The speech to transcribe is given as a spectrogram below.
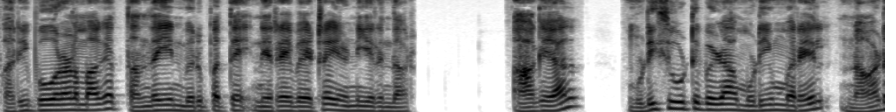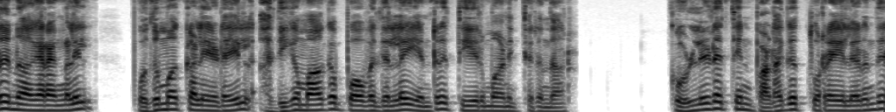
பரிபூரணமாக தந்தையின் விருப்பத்தை நிறைவேற்ற எண்ணியிருந்தார். ஆகையால் முடிசூட்டு விழா முடியும் வரையில் நாடு நகரங்களில் பொதுமக்களிடையில் அதிகமாக போவதில்லை என்று தீர்மானித்திருந்தார். கொள்ளிடத்தின் படகுத்துறையிலிருந்து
